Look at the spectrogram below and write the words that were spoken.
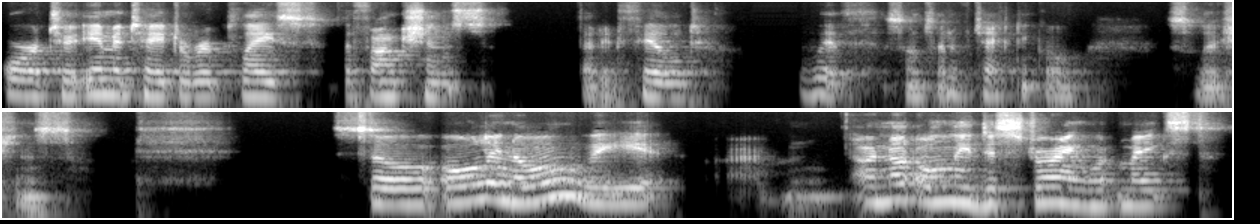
or to imitate or replace the functions that it filled with some sort of technical solutions. So all in all, we are not only destroying what makes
